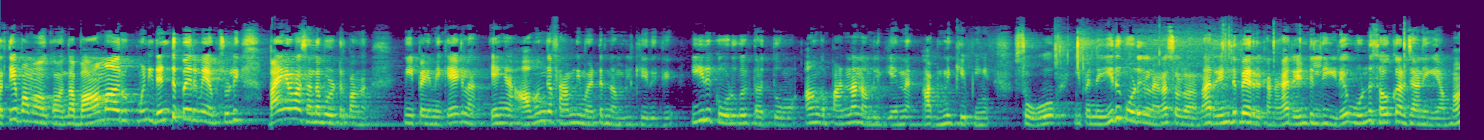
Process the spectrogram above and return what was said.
சத்யபாமாவுக்கும் வந்தால் பாமா ருக்மணி ரெண்டு பேருமே அப்படின்னு சொல்லி பயங்கரமாக சண்டை போட்டுருப்பாங்க. நீ இப்போ என்னை கேட்கலாம். ஏங்க அவங்க ஃபேமிலி மட்டும் நம்மளுக்கு இருக்கு இரு கோடுகள் தத்துவம். அவங்க பண்ணால் நம்மளுக்கு என்ன? அப்படின்னு கேட்பீங்க ஸோ இப்போ இந்த இரு கோடுகள் என்ன சொல்கிறாங்கன்னா ரெண்டு பேர் இருக்காங்க ரெண்டு லீடு ஒன்று சவுகார் ஜானகி அம்மா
